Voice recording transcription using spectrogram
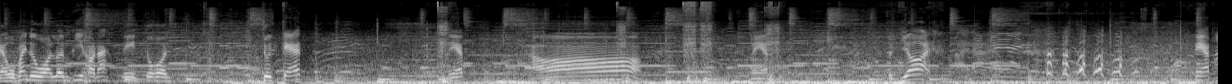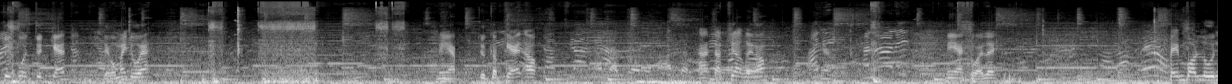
ดี๋ยวผมให้ดูวอลเลนพี่เขานะ นี่ทุกคน จุดแก๊สนี่ครับอ๋อนี่ครับสุดยอดนี่ครับจุดบนจุดแก๊สเดี๋ยวผมให้ดูนะนี่ครับจุดกับแก๊สเอาจับเชือกเนี่ยอะจับเชือกเลยเนาะอันนี้หันหน้านี่นี่อะสวยเลยเร็วเป็นบอลลูน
